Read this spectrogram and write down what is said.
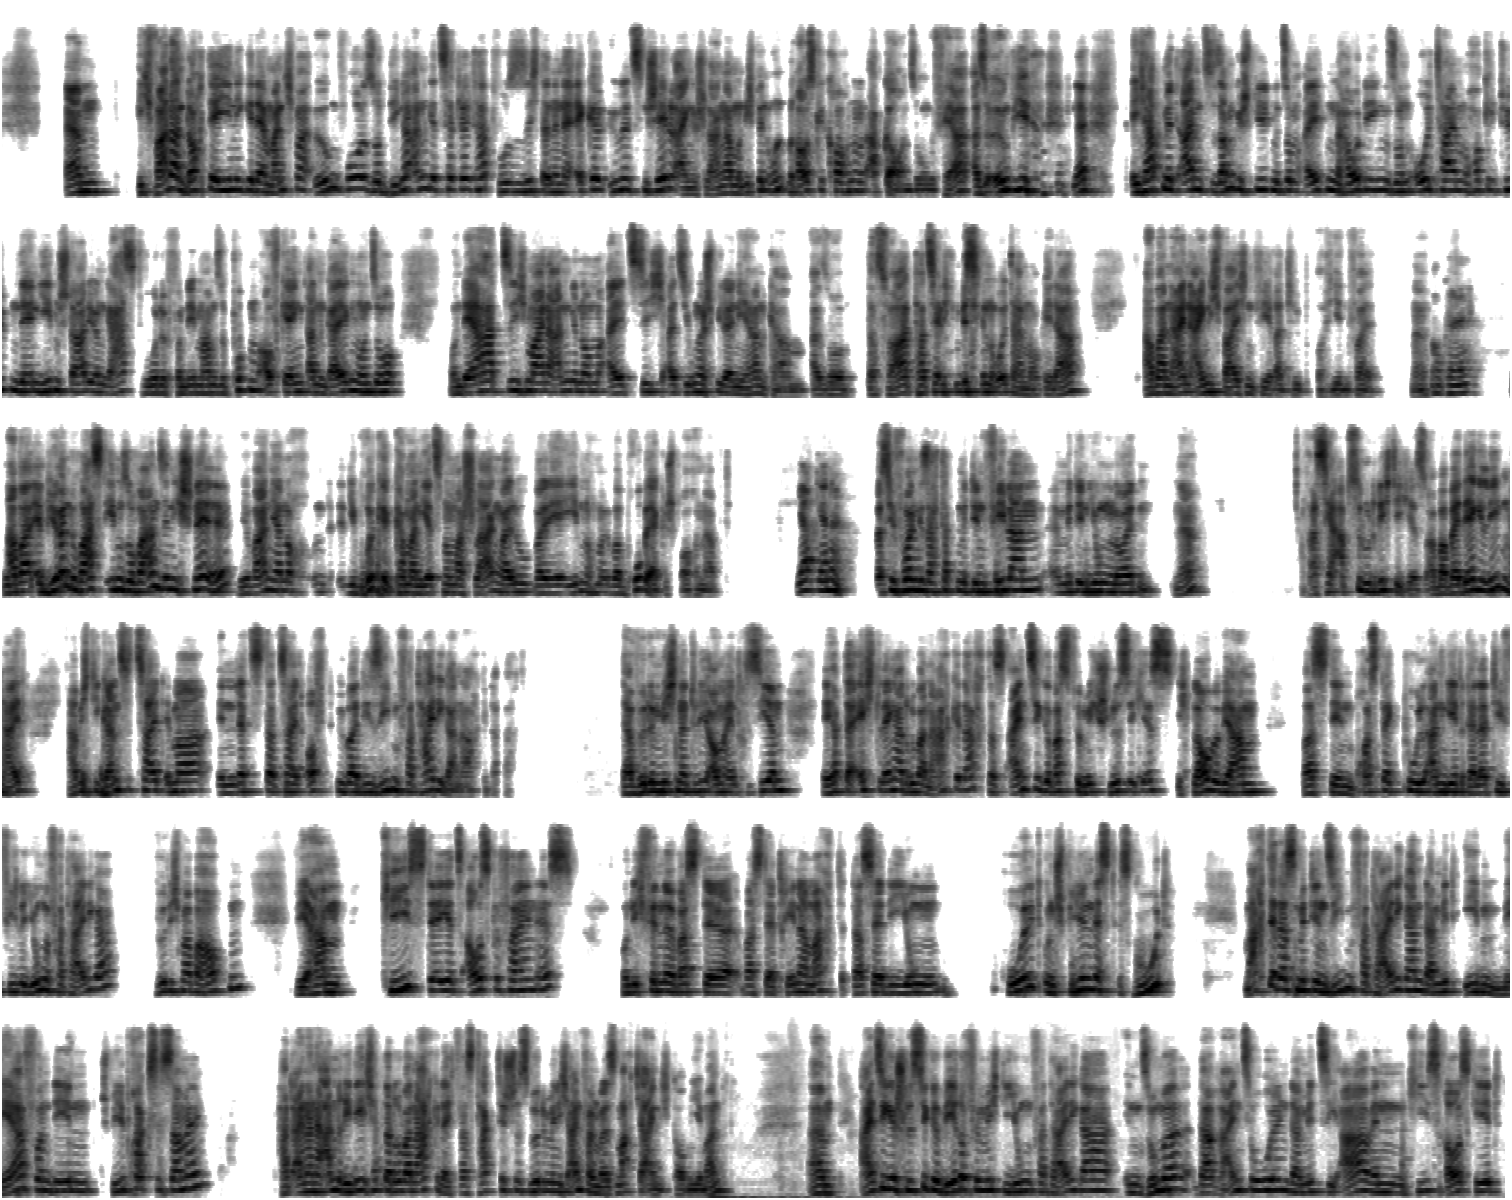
ähm, ich war dann doch derjenige, der manchmal irgendwo so Dinge angezettelt hat, wo sie sich dann in der Ecke übelsten Schädel eingeschlagen haben und ich bin unten rausgekrochen und abgehauen, so ungefähr. Also irgendwie, ne? Ich habe mit einem zusammengespielt, mit so einem alten Hauding, so einem Oldtime-Hockey-Typen, der in jedem Stadion gehasst wurde. Von dem haben sie Puppen aufgehängt an Galgen und so. Und der hat sich meine angenommen, als ich als junger Spieler in die Herren kam. Also das war tatsächlich ein bisschen Oldtime-Hockey da. Aber nein, eigentlich war ich ein fairer Typ, auf jeden Fall. Ne? Okay. Aber äh, Björn, du warst eben so wahnsinnig schnell. Wir waren ja noch, und die Brücke kann man jetzt nochmal schlagen, weil, du, weil ihr eben nochmal über Proberg gesprochen habt. Ja, gerne. Was ihr vorhin gesagt habt mit den Fehlern äh, mit den jungen Leuten, ne? was ja absolut richtig ist. Aber bei der Gelegenheit habe ich die ganze Zeit immer in letzter Zeit oft über die sieben Verteidiger nachgedacht. Da würde mich natürlich auch mal interessieren, ich habe da echt länger drüber nachgedacht. Das Einzige, was für mich schlüssig ist, ich glaube, wir haben was den Prospect Pool angeht, relativ viele junge Verteidiger. würde ich mal behaupten. Wir haben Kies, der jetzt ausgefallen ist. Und ich finde, was der, was der Trainer macht, dass er die Jungen holt und spielen lässt, ist gut. Macht er das mit den sieben Verteidigern, damit eben mehr von denen Spielpraxis sammeln? Hat einer eine andere Idee? Ich habe darüber nachgedacht. Was Taktisches würde mir nicht einfallen, weil das macht ja eigentlich kaum jemand. Ähm, einzige Schlüssige wäre für mich, die jungen Verteidiger in Summe da reinzuholen, damit sie A, wenn ein Kies rausgeht,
